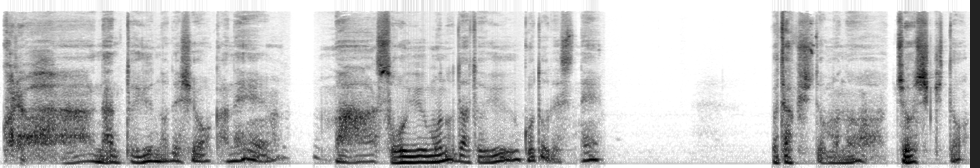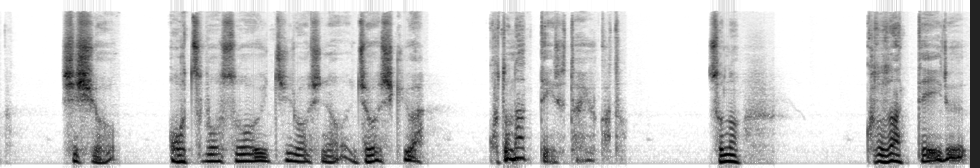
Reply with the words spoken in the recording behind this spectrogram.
これは何というのでしょうかね。まあそういうものだということですね。私どもの常識と師匠大坪宗一郎氏の常識は異なっているということその異なっている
